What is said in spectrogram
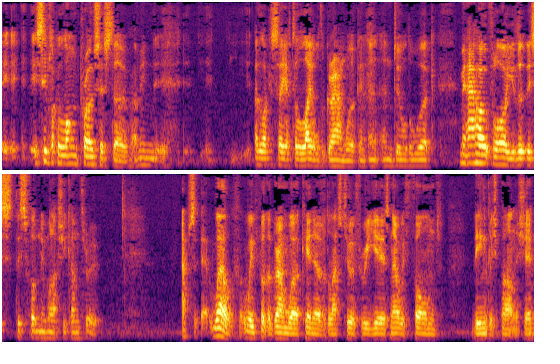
It, it seems like a long process, though. I mean, uh, like I say, you have to lay all the groundwork and, and, and do all the work. I mean, how hopeful are you that this, this funding will actually come through? Absolutely. Well, we've put the groundwork in over the last two or three years. Now we've formed the English partnership.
